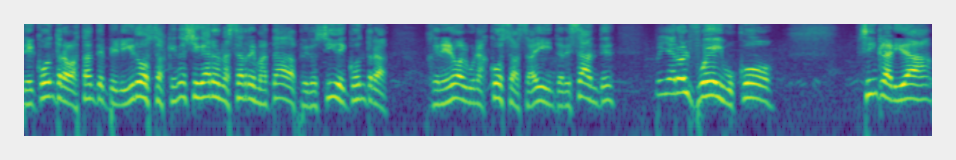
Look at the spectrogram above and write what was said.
de contra bastante peligrosas que no llegaron a ser rematadas, pero sí de contra generó algunas cosas ahí interesantes. Peñarol fue y buscó sin claridad,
